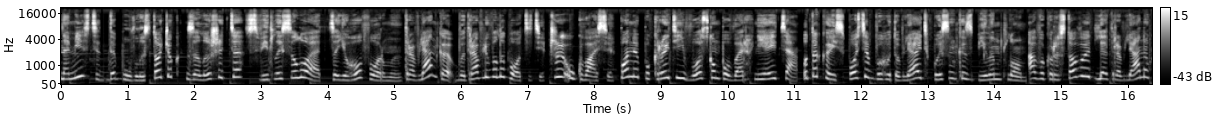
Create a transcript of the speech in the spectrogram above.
На місці, де був листочок, залишиться світлий силует за його формою. Травлянки витравлювали в оцеті чи у квасі по непокритій воском поверхні яйця. У такий спосіб виготовляють писанки з білим тлом, а використовують для травлянок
